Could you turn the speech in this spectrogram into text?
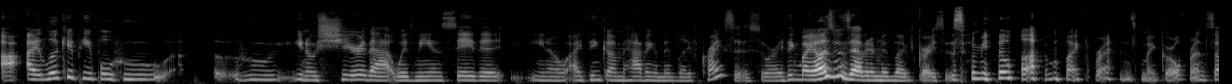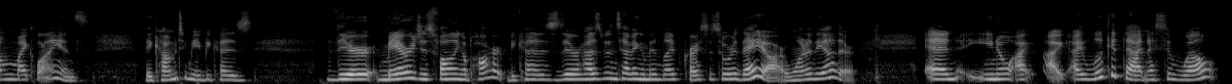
I, I look at people who who you know share that with me and say that you know I think I'm having a midlife crisis or I think my husband's having a midlife crisis. I mean, a lot of my friends, my girlfriends, some of my clients, they come to me because their marriage is falling apart because their husband's having a midlife crisis or they are one or the other. And you know, I I, I look at that and I said, well,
